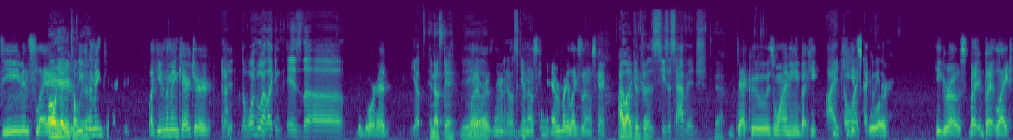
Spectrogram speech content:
Demon Slayer. Oh, yeah, you told me even that. the main character. Like even the main character, And I, the one who I like is the uh, the Boarhead. Yep, Inosuke. Yeah. Whatever his name. Inosuke. Inosuke. Everybody likes Inosuke. I like it too. because he's a savage. Yeah. Deku is whiny, but he I he, don't he like Deku cooler. either. He grows, but but like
